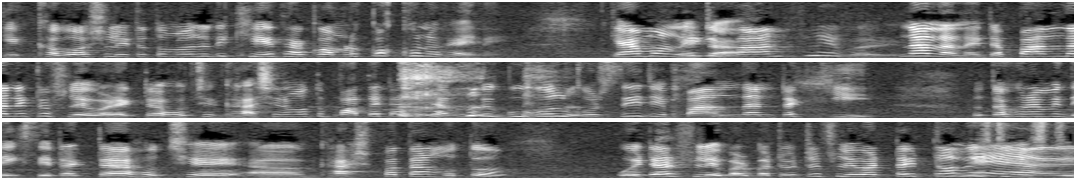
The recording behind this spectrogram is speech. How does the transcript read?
কেক খাব। আসলে এটা তোমরা যদি খেয়ে থাকো আমরা কখনো খাই নাই। কেমন এটা পান ফ্লেভার না না না এটা পানদান একটা ফ্লেভার একটা হচ্ছে ঘাসের মতো পাতাটা সাথে তো গুগল করছি যে পানদানটা কি। তো তখন আমি দেখছি এটা একটা হচ্ছে আহ, ঘাস পাতার মতো। ওইটার ফ্লেভার বাট ওইটার ফ্লেভারটা একটু মিষ্টি মিষ্টি।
